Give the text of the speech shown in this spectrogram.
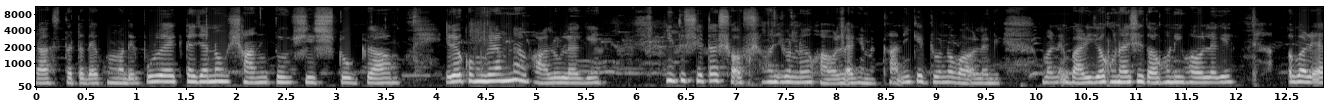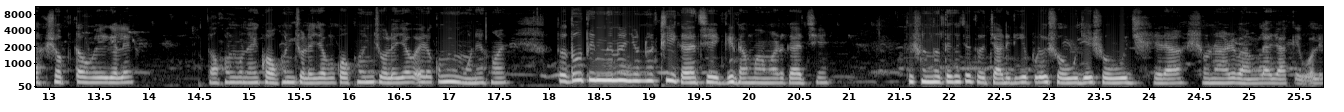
রাস্তাটা দেখো আমাদের। পুরো একটা যেন শান্ত, শিষ্ট গ্রাম। এরকম গ্রাম না ভালো লাগে। কিন্তু সেটা সব সময়ের জন্য ভালো লাগে না। খানিকের জন্য ভালো লাগে। মানে বাড়ি যখন আসি তখনই ভালো লাগে। আবার এক সপ্তাহ হয়ে গেলে তখন মনে হয় কখন চলে যাব, কখন চলে যাব, এরকমই মনে হয়। তো দু তিন দিনের জন্য ঠিক আছে, গ্রাম আমার কাছে। তো সুন্দর দেখেছ তো? চারিদিকে পুরো সবুজে সবুজ ঘেরা সোনার বাংলা যাকে বলে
